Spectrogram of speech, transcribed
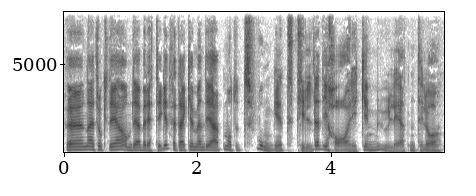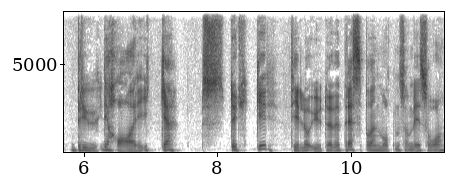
Uh, nei, jeg tror ikke det, Om det er berettiget, vet jeg ikke, men de er på en måte tvunget til det. De har ikke muligheten til å bruke De har ikke styrker til å utøve press på den måten som vi så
